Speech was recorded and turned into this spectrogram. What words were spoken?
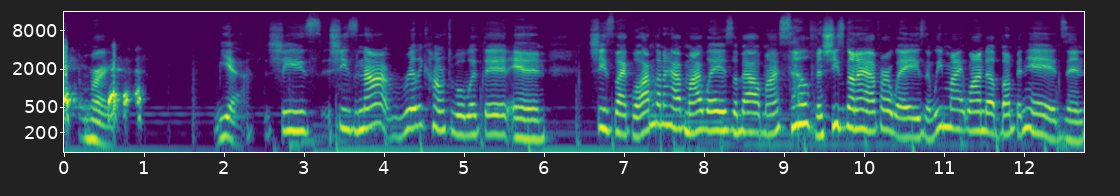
right. Yeah. She's she's not really comfortable with it. And she's like, Well, I'm gonna have my ways about myself, and she's gonna have her ways, and we might wind up bumping heads. And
